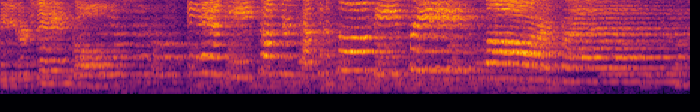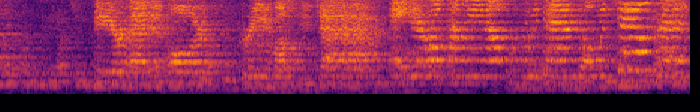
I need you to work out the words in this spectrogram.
cedar shingles. Antique doctor's couch and a small deep freeze, lard press. Deer head and horns, three Model T jacks. Eight-year-old Palomino who is gentle with children.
